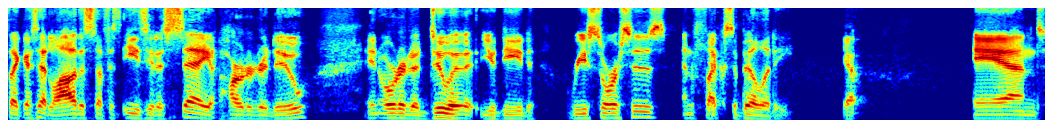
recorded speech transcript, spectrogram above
Like I said, a lot of this stuff is easy to say, harder to do. In order to do it, you need resources and flexibility. Yep. And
